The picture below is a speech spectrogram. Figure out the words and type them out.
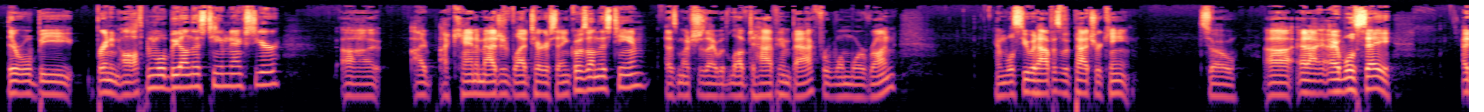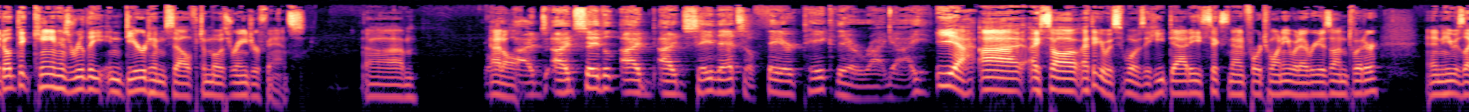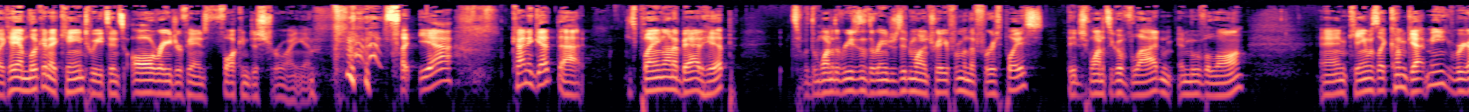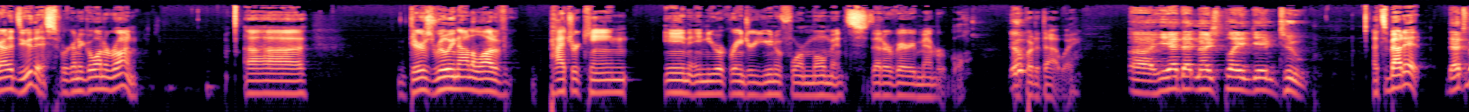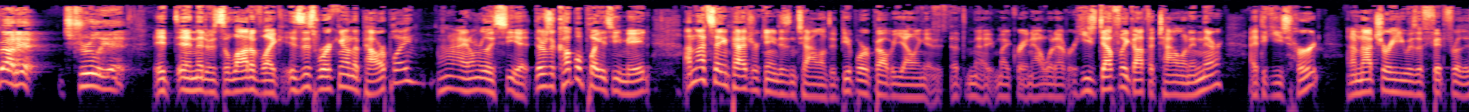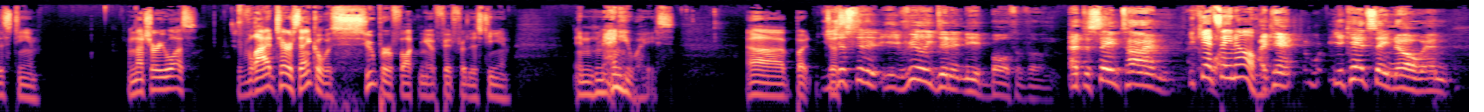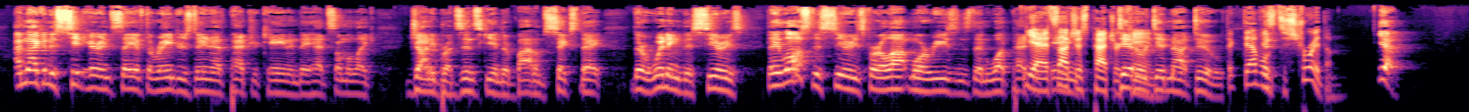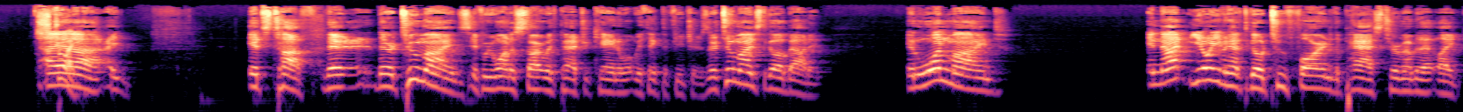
There will be Brennan Othmann will be on this team next year. Uh, I, I can't imagine Vlad Tarasenko's on this team as much as I would love to have him back for one more run and we'll see what happens with Patrick Kane so uh, and I, I, will say, I don't think Kane has really endeared himself to most Ranger fans um, well, at all. I'd, I'd, say that I'd, I'd say that's a fair take there, right guy. Yeah, uh, I saw. I think it was what was it, Heat Daddy sixty nine four twenty, whatever he is on Twitter. And he was like, "Hey, I'm looking at Kane tweets, and it's all Ranger fans fucking destroying him." it's like, yeah, kind of get that. He's playing on a bad hip. It's one of the reasons the Rangers didn't want to trade for him in the first place. They just wanted to go Vlad and, and move along. And Kane was like, "Come get me. We got to do this. We're gonna go on a run." Uh, there's really not a lot of Patrick Kane in a New York Ranger uniform moments that are very memorable. Nope. I'll put it that way. Uh, he had that nice play in game two. That's about it. That's about it. It's truly it. It and that it was a lot of like, is this working on the power play? I don't really see it. There's a couple plays he made. I'm not saying Patrick Kane isn't talented. People are probably yelling at, at the mic right now. Whatever. He's definitely got the talent in there. I think he's hurt and I'm not sure he was a fit for this team. I'm not sure he was. Vlad Tarasenko was super fucking a fit for this team in many ways. Uh, but just, you just didn't. You really didn't need both of them at the same time. You can't well, say no. I can't. You can't say no. And I'm not going to sit here and say if the Rangers didn't have Patrick Kane and they had someone like Johnny Brodzinski in their bottom six, they they're winning this series. They lost this series for a lot more reasons than what Patrick. Yeah, it's Kane not just Patrick did Kane. or did not do. The Devils it's, destroyed them. Yeah, I, uh, I, it's tough. There, there are two minds if we want to start with Patrick Kane and what we think the future is. There are two minds to go about it. In one mind, and not you don't even have to go too far into the past to remember that like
